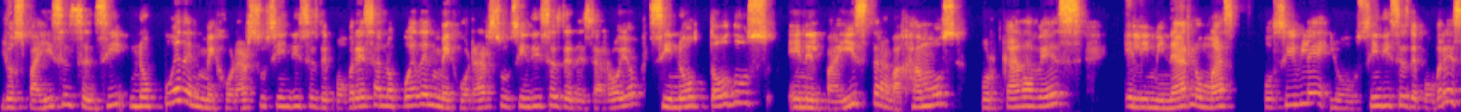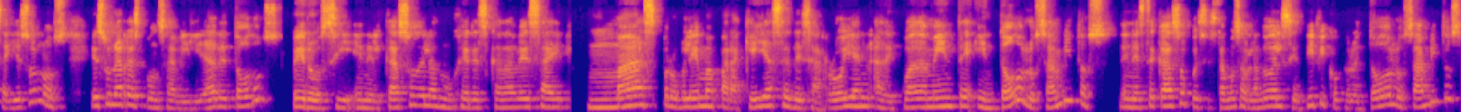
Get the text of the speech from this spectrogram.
los países en sí no pueden mejorar sus índices de pobreza, no pueden mejorar sus índices de desarrollo, sino todos en el país trabajamos por cada vez eliminar lo más posible los índices de pobreza y eso nos es una responsabilidad de todos, pero si en el caso de las mujeres cada vez hay más problema para que ellas se desarrollen adecuadamente en todos los ámbitos. En este caso, pues estamos hablando del científico, pero en todos los ámbitos,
